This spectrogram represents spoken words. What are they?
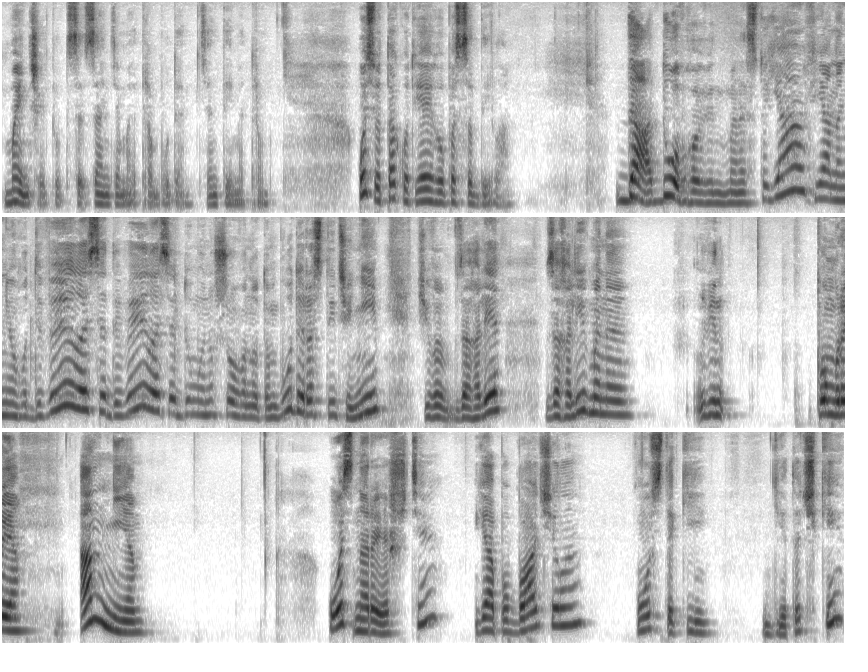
менше тут сантиметра буде, сантиметром. Ось отак от я його посадила. Да, довго він в мене стояв, я на нього дивилася, дивилася, думаю, ну що воно там буде рости чи ні, чи взагалі, взагалі в мене він помре. А ні. Ось нарешті я побачила ось такі діточки.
